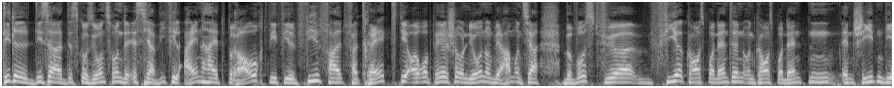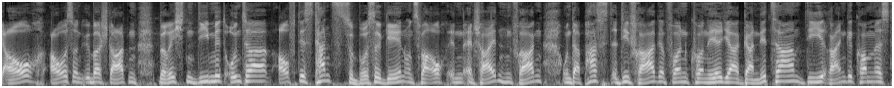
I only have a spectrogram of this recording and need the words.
Titel dieser Diskussionsrunde ist ja, wie viel Einheit braucht, wie viel Vielfalt verträgt die Europäische Union. Und wir haben uns ja bewusst für vier Korrespondentinnen und Korrespondenten entschieden, die auch aus und über Staaten berichten, die mitunter auf Distanz zu Brüssel gehen, und zwar auch in entscheidenden Fragen. Und da passt die Frage von Cornelia Ganitta, die reingekommen ist.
